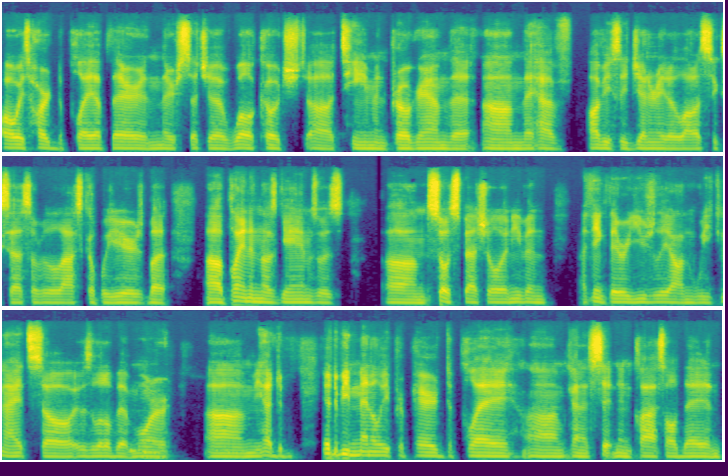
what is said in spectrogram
always hard to play up there, and there's such a well coached uh, team and program that um, they have obviously generated a lot of success over the last couple years. But uh, playing in those games was um, so special, and even I think they were usually on weeknights, so it was a little bit mm-hmm. more um, you had to you had to be mentally prepared to play um, kind of sitting in class all day and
